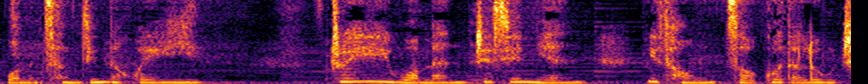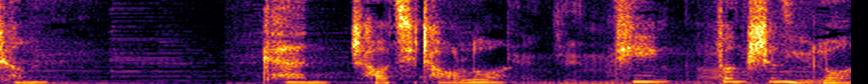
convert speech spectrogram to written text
我们曾经的回忆，追忆我们这些年一同走过的路程。看潮起潮落。听风声雨落，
